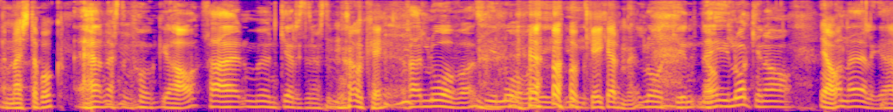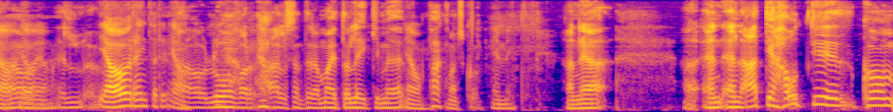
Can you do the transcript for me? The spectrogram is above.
en næsta bók? Eða næsta bók, já, það er mun gerist í næsta bók. Ok, það er lofa, því lofa í, í ok, hér með lokin, nei, í lokin á Já. annað eðalega Já, já, já. já. Já, reyndar, já, þá lofar Alexander að mæta og leiki með Já. Pac-Man sko. Þannig að, en, en ADHD kom,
